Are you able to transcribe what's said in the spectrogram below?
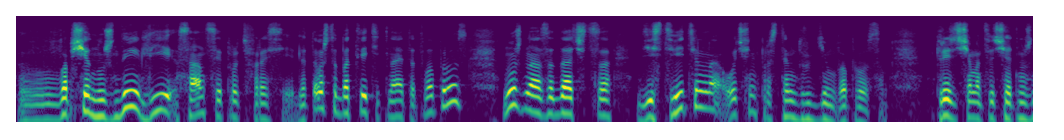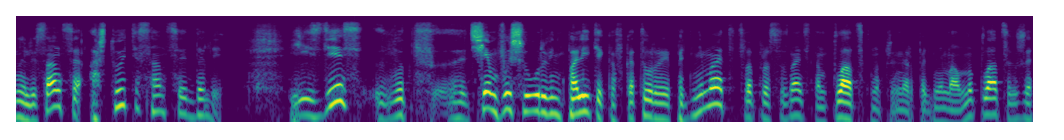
вообще нужны ли санкции против России. Для того, чтобы ответить на этот вопрос, нужно озадачиться действительно очень простым другим вопросом. Прежде чем отвечать, нужны ли санкции, а что эти санкции дали? И здесь, вот, э, чем выше уровень политиков, которые поднимают этот вопрос, вы знаете, там Плацк, например, поднимал. Ну, Плацк же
